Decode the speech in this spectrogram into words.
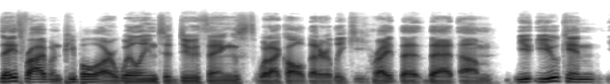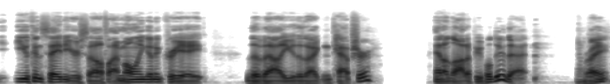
they thrive when people are willing to do things what I call that are leaky, right? That that um you you can you can say to yourself, I'm only going to create the value that I can capture, and a lot of people do that, right?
